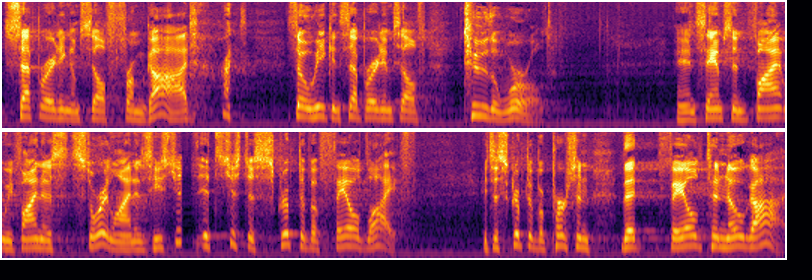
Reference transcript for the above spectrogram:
separating himself from God, right? So he can separate himself to the world. And Samson, find, we find this storyline is he's just, it's just a script of a failed life. It's a script of a person that failed to know God.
